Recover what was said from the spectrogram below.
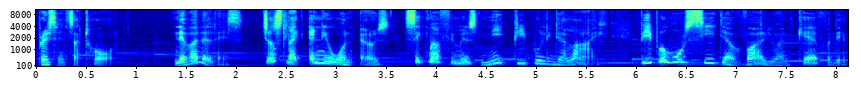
presence at all. Nevertheless, just like anyone else, Sigma females need people in their life, people who see their value and care for them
